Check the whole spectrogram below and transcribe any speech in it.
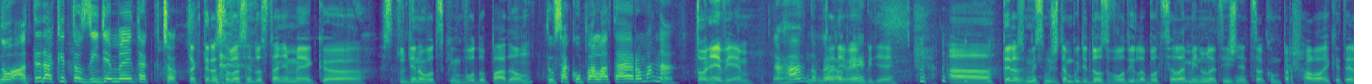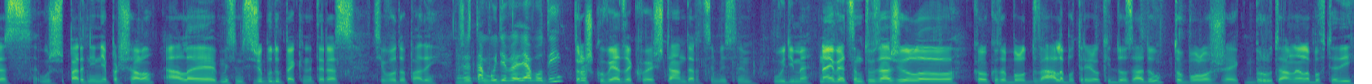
No a teda, keď to zídeme, tak čo? Tak teraz sa vlastne dostaneme k e, studenovodským vodopádom. Tu sa kúpala tá Romana? To neviem, Aha, dobre, to neviem okej. kde. A teraz myslím, že tam bude dosť vody, lebo celé minulé týždne celkom pršalo, aj keď teraz už pár dní nepršalo. Ale myslím si, že budú pekné teraz tie vodopády. Že tam bude veľa vody? Trošku viac ako je štandard, si myslím. Uvidíme. Najviac som tu zažil, o, koľko to bolo, dva alebo tri roky dozadu. To bolo, že brutálne, lebo vtedy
